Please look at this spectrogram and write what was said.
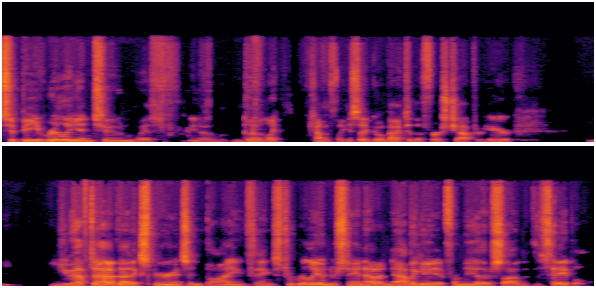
to be really in tune with you know the like kind of like I said, go back to the first chapter here. You have to have that experience in buying things to really understand how to navigate it from the other side of the table.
